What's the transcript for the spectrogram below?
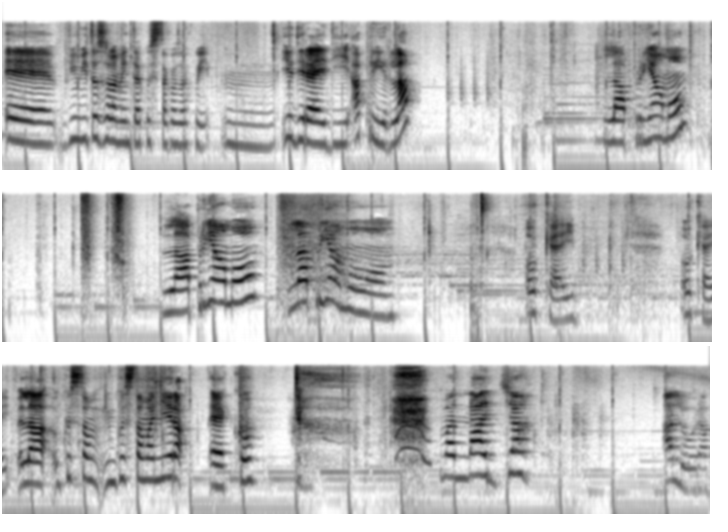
E vi invito solamente a questa cosa qui. Mm, io direi di aprirla. La apriamo. La apriamo. La apriamo. Ok. Ok, la, questa, in questa maniera, ecco. Mannaggia. Allora,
